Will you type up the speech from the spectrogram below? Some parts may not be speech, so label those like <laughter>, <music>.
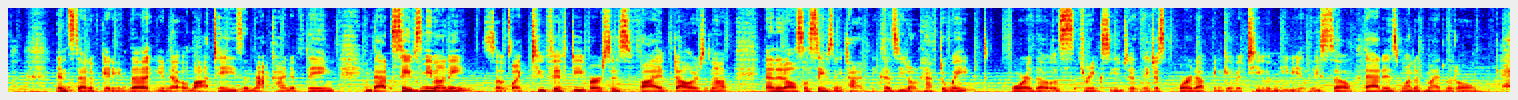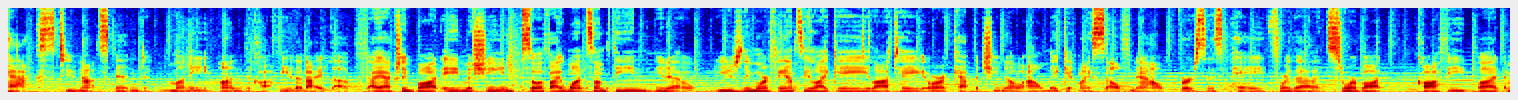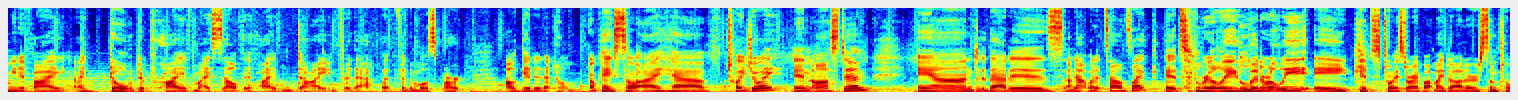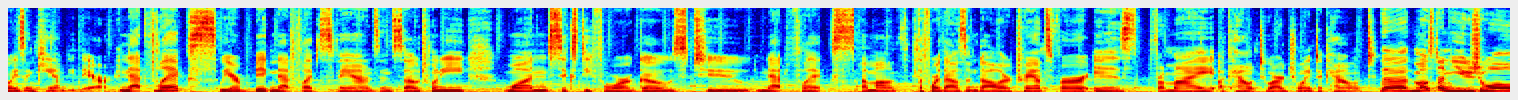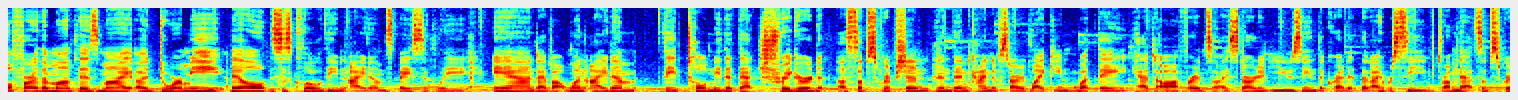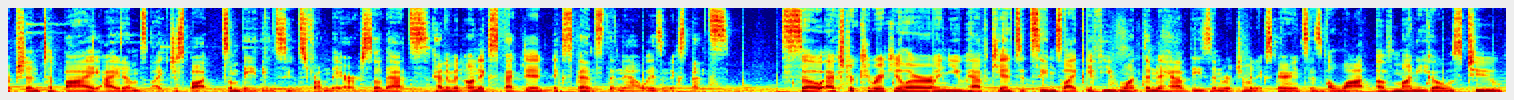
instead of getting the, you know, lattes and that kind of thing. And that saves me money, so it's like $2.50 versus $5 and up, and it also saves me time because you don't have to wait for those drinks. You they just pour it up and give it to you immediately. So that is one of my little hacks to not spend money on the coffee that I love. I actually bought a machine. So if I want something, you know, usually more fancy like a latte or a cappuccino, I'll make it myself now versus pay for the store-bought coffee. But I mean, if I, I don't deprive myself if I'm dying for that, but for the most part, I'll get it at home. Okay, so I have Toy Joy in Austin and that is not what it sounds like. It's <laughs> really literally a kid's toy store. I bought my daughter some toys and candy there. Netflix, we are big Netflix fans, and so 2164 goes to Netflix a month. The $4,000 transfer is from my account to our joint account. The most unusual for the month is my Adore Me bill. This is clothing items, basically. And I bought one item they told me that that triggered a subscription and then kind of started liking what they had to offer. And so I started using the credit that I received from that subscription to buy items. I just bought some bathing suits from there. So that's kind of an unexpected expense that now is an expense. So extracurricular, when you have kids, it seems like if you want them to have these enrichment experiences, a lot of money goes to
